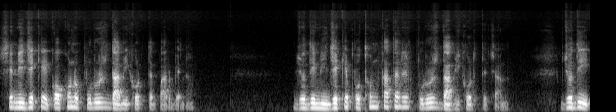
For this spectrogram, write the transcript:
সে নিজেকে কখনো পুরুষ দাবি করতে পারবে না। যদি নিজেকে প্রথম কাতারের পুরুষ দাবি করতে চান, যদি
